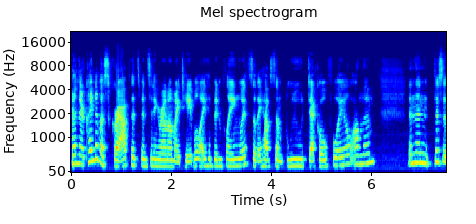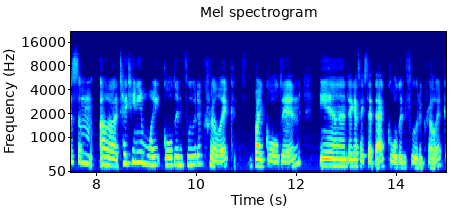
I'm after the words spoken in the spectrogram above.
and they're kind of a scrap that's been sitting around on my table I had been playing with, so they have some blue deco foil on them. And then this is some uh, titanium white golden fluid acrylic by Golden, and I guess I said that golden fluid acrylic.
